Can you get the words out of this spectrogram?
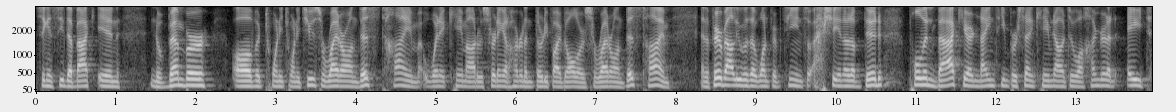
So you can see that back in November of 2022. So right around this time when it came out, it was trading at $135. So right around this time, and the fair value was at 115. So actually ended up did pulling back here, 19% came down to 108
